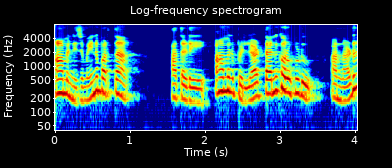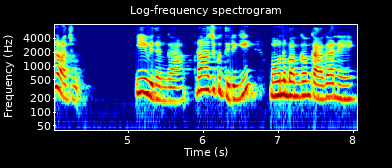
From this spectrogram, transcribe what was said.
ఆమె నిజమైన భర్త. అతడే ఆమెను పెళ్ళాడటానికి అర్హుడు అన్నాడు రాజు. ఈ విధంగా రాజుకు తిరిగి మౌనభంగం కాగానే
